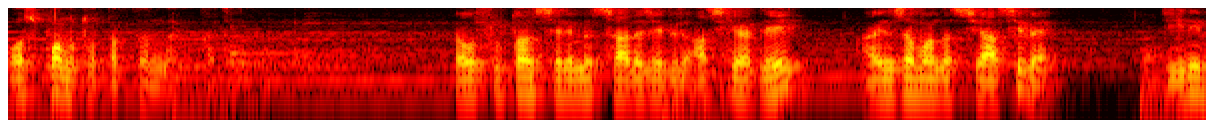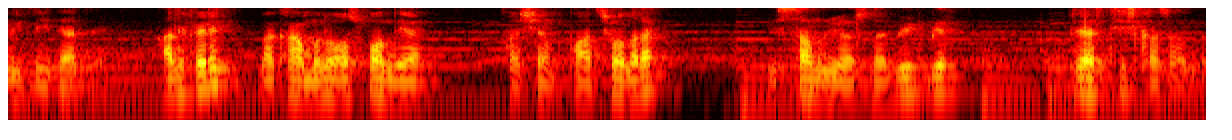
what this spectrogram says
Osmanlı topraklarına katıldı. Yavuz Sultan Selim'in sadece bir asker değil, aynı zamanda siyasi ve dini bir liderdi. Halifelik makamını Osmanlı'ya taşıyan padişah olarak İslam dünyasında büyük bir prestij kazandı.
